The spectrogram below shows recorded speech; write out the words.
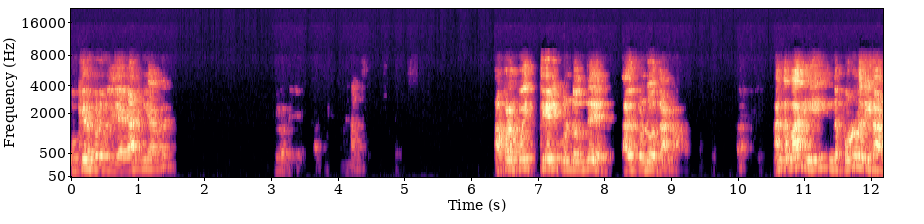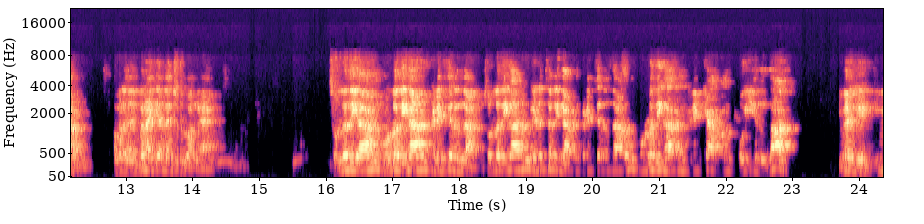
உக்கிர பெருவழியா? யாருக்கு யாரு அப்புறம் போய் தேடி கொண்டு வந்து அதை கொண்டு வந்தாங்களாம் அந்த மாதிரி இந்த பொருளதிகாரம் அவர் இவர் ஐயா தான் சொல்லுவாங்க. சொல்லதிகாரம் பொருளதிகாரம் கிடைத்திருந்தாலும் சொல்லதிகாரம் எழுத்ததிகாரம் கிடைத்திருந்தாலும் பொருளதிகாரம் கிடைக்காமல் போயிருந்தால் இவர்கள் இவ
